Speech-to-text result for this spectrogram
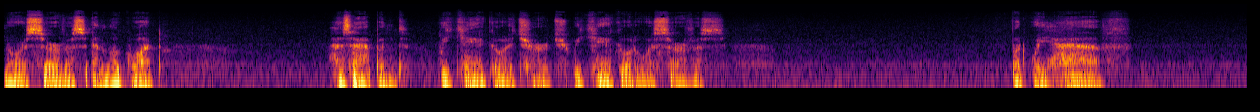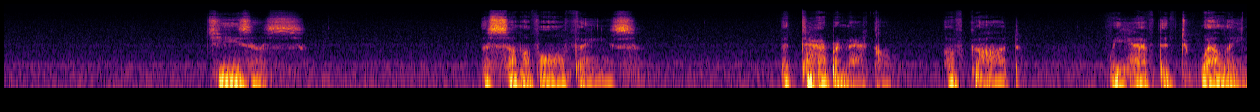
nor a service. And look what has happened. We can't go to church, we can't go to a service. But we have Jesus, the sum of all things, the tabernacle of God. We have the dwelling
